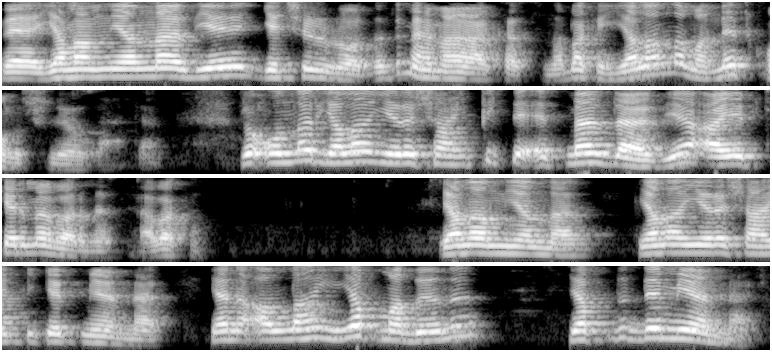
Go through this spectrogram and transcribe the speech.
Ve yalanlayanlar diye geçirir orada değil mi hemen arkasında. Bakın yalanlama net konuşuluyor zaten. Ve onlar yalan yere şahitlik de etmezler diye ayet-i kerime var mesela bakın. Yalanlayanlar, yalan yere şahitlik etmeyenler. Yani Allah'ın yapmadığını yaptı demeyenler.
